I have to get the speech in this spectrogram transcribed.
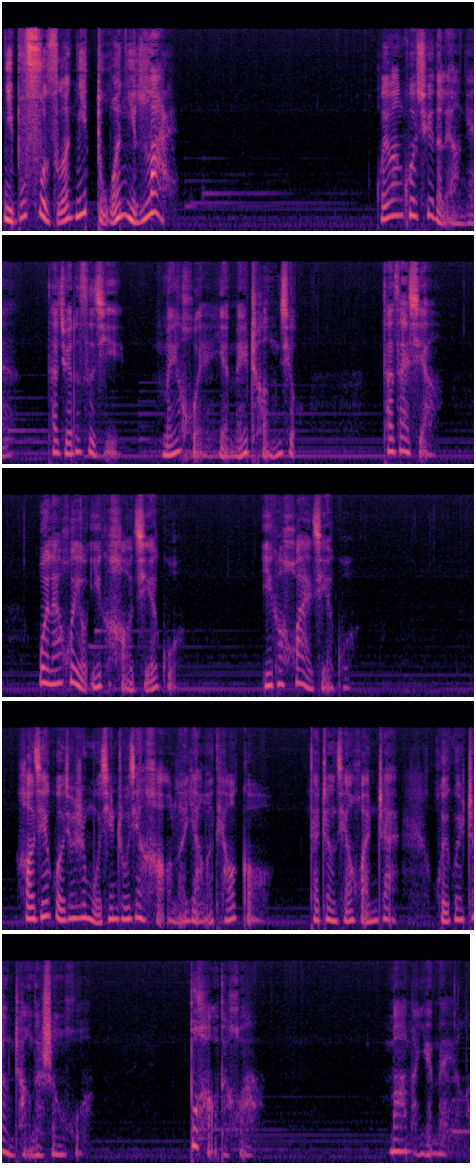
你不负责，你躲，你赖。回望过去的两年，他觉得自己。没毁也没成就，他在想，未来会有一个好结果，一个坏结果。好结果就是母亲逐渐好了，养了条狗，他挣钱还债，回归正常的生活。不好的话，妈妈也没了，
